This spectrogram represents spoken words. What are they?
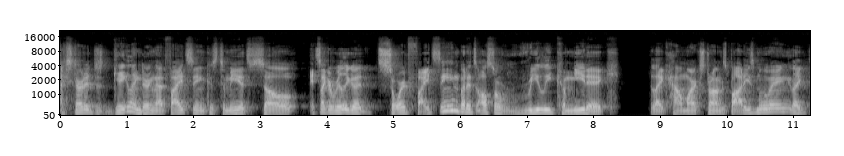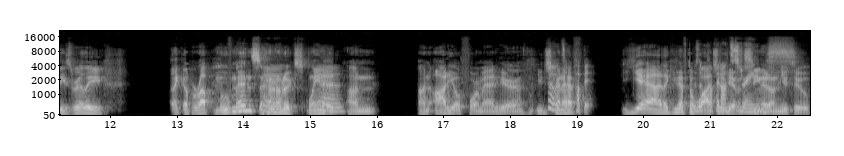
I started just giggling during that fight scene because to me it's so it's like a really good sword fight scene, but it's also really comedic, like how Mark Strong's body's moving, like these really like abrupt movements. I don't know how to explain it on on audio format here. You just Oh, kind of have puppet. yeah, like you have to There's watch it if you haven't seen it on. YouTube.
